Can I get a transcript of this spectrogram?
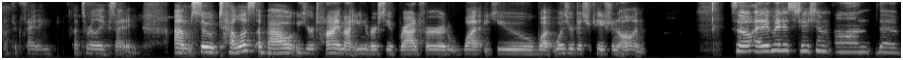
That's exciting that's really exciting. Um, so tell us about your time at University of Bradford. What you what was your dissertation on? So I did my dissertation on the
